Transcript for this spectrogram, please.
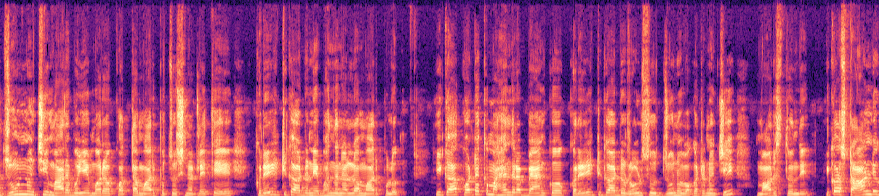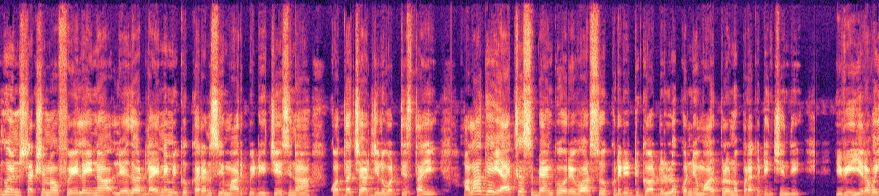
జూన్ నుంచి మారబోయే మరో కొత్త మార్పు చూసినట్లయితే క్రెడిట్ కార్డు నిబంధనల్లో మార్పులు. ఇక Kotak Mahindra bank credit card rules June ఒకటి నుంచి మారుస్తుంది. ఇక స్టాండింగ్ ఇన్స్ట్రక్షన్ ఫెయిల్ అయినా లేదా డైనమిక్ కరెన్సీ మార్పిడి చేసిన కొత్త ఛార్జీలు వర్తిస్తాయి. అలాగే యాక్సిస్ బ్యాంకు రివార్డ్స్ క్రెడిట్ కార్డుల్లో కొన్ని మార్పులను ప్రకటించింది. ఇవి ఇరవై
